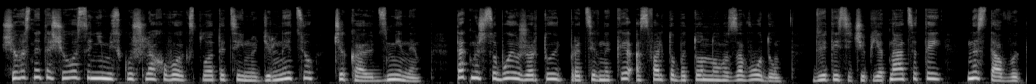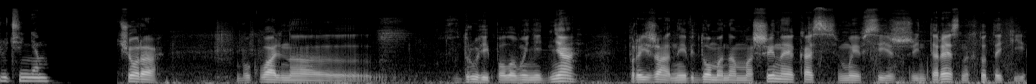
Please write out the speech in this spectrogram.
Щовесни та щоосені міську шляхово-експлуатаційну дільницю чекають зміни. Так між собою жартують працівники асфальтобетонного заводу. 2015-й не став виключенням. Вчора буквально е, в другій половині дня приїжджає невідома нам машина якась, ми всі ж інтересно, хто такі.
